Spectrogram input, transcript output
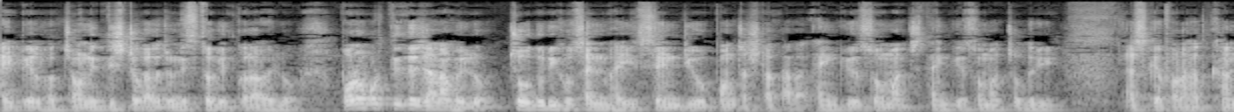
আইপিএল হচ্ছে অনির্দিষ্টকালের জন্য স্থগিত করা হইল। পরবর্তীতে জানা হইল, চৌধুরী হোসেন ভাই, সেন্ট ইউ পঞ্চাশটা তারা। Thank you so much thank you so much Chowdhury. S K Farhad Khan,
